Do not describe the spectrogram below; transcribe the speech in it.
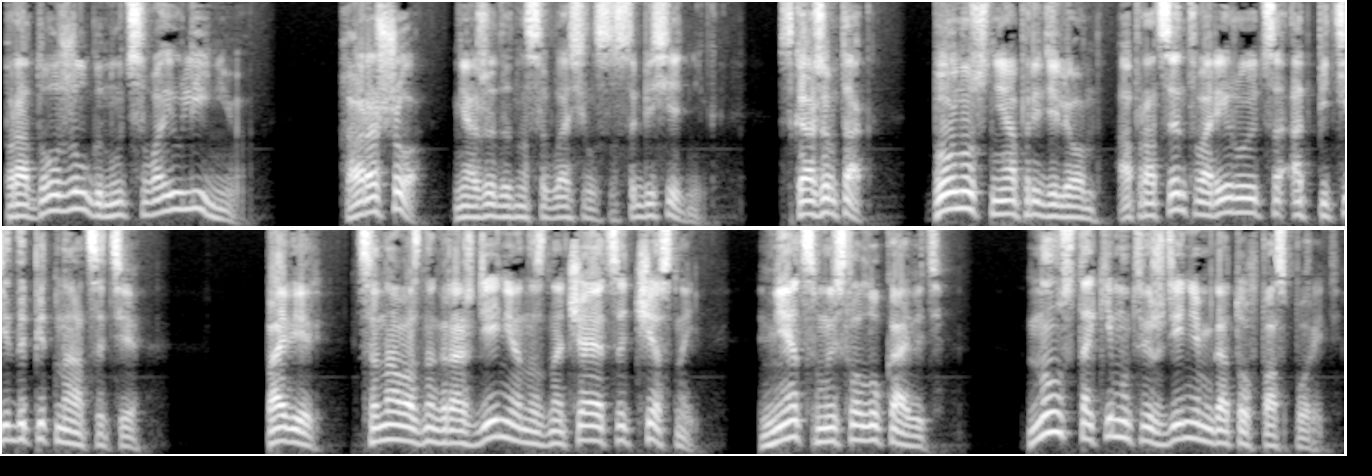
Продолжил гнуть свою линию. Хорошо, неожиданно согласился собеседник. Скажем так, Бонус не определен, а процент варьируется от 5 до 15. Поверь, цена вознаграждения назначается честной. Нет смысла лукавить. Ну, с таким утверждением готов поспорить.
